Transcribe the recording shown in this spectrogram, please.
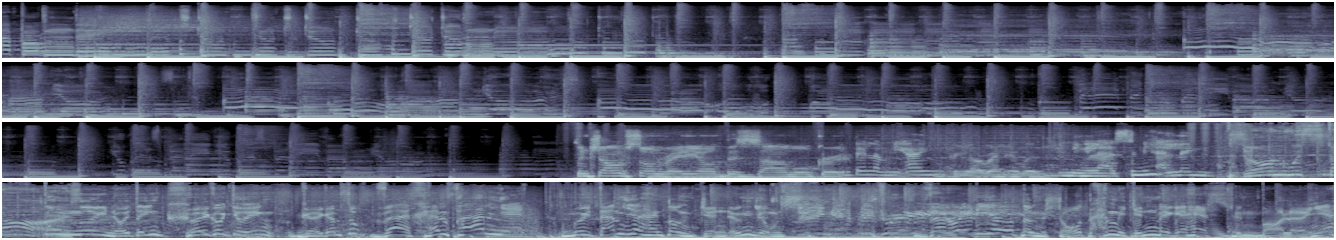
up, the In John Stone Radio, this is Alan Walker. Tên là Mỹ Anh Mình là Sunny Hạ Linh. Zone with Stars Cùng người nổi tiếng khơi câu chuyện, gợi cảm xúc và khám phá âm nhạc. 18 giờ hàng tuần trên ứng dụng và radio tần số 89 MHz. Đừng bỏ lỡ nhé.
